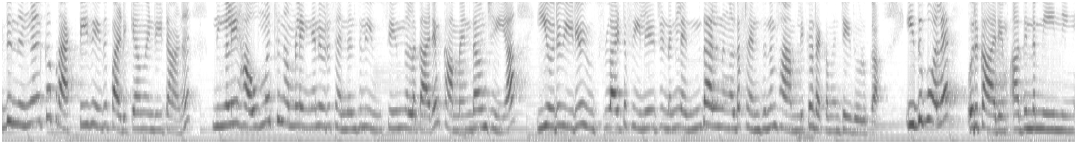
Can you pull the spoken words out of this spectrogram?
ഇത് നിങ്ങൾക്ക് പ്രാക്ടീസ് ചെയ്ത് പഠിക്കാൻ വേണ്ടിയിട്ടാണ്. നിങ്ങൾ ഈ ഹൗ മച്ച് നമ്മൾ എങ്ങനെ ഒരു സെന്റൻസിൽ യൂസ് ചെയ്യും എന്നുള്ള കാര്യം കമന്റ് ഡൗൺ ചെയ്യുക. ഈ ഒരു വീഡിയോ യൂസ്ഫുൾ ആയിട്ട് ഫീൽ ചെയ്തിട്ടുണ്ടെങ്കിൽ എന്തായാലും നിങ്ങളുടെ ഫ്രണ്ട്സിനും ഫാമിലിക്കും റെക്കമെൻഡ് ചെയ്ത് കൊടുക്കുക. ഇതുപോലെ ഒരു കാര്യം അതിന്റെ മീനിങ്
